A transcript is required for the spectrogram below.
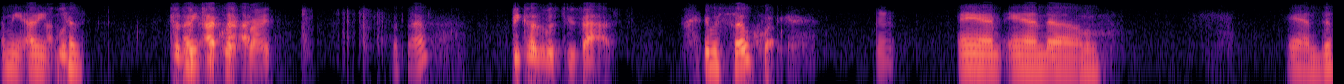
I mean, I mean, because because it I was mean, too I- quick, I- right? what's that? Because it was too fast. It was so quick. Mhm. And and um and this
